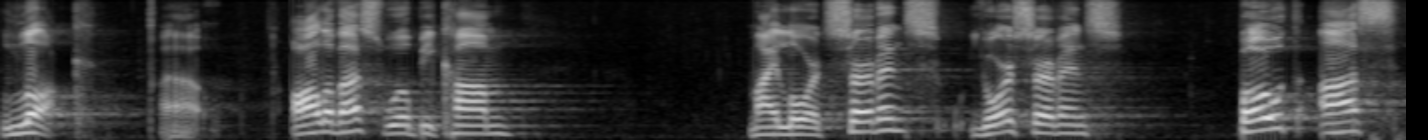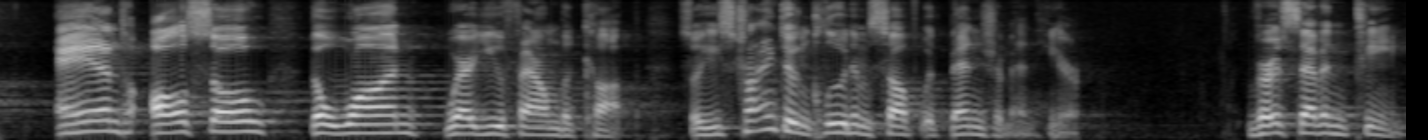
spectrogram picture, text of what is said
Look, uh, all of us will become my Lord's servants, your servants, both us and also the one where you found the cup. So he's trying to include himself with Benjamin here. Verse 17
